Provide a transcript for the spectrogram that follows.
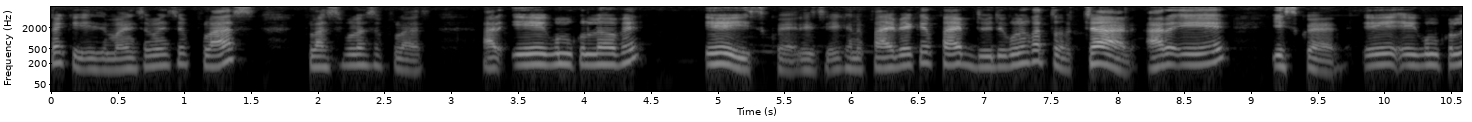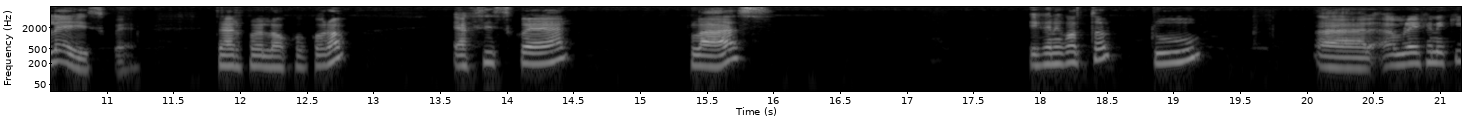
নাকি? এই যে মাইনাসে মাইনাসে প্লাস প্লাসে প্লাসে প্লাস আর এ গুণ করলে হবে এ স্কোয়ার এই যে এখানে ফাইভ একে ফাইভ দুই দুগুণে কত? চার। আর এ স্কোয়ার এ এ গুণ করলে এ স্কোয়ার তারপরে লক্ষ্য করো। এক্স স্কোয়ার প্লাস এখানে কত? টু আর আমরা এখানে কি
